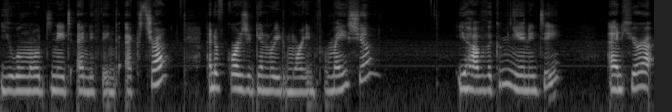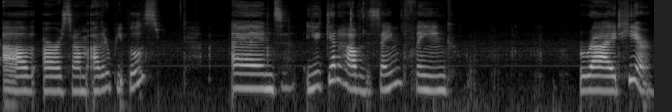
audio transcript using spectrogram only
You will not need anything extra and of course you can read more information. You have the community. And here are, are some other people's. And you can have the same thing right here.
